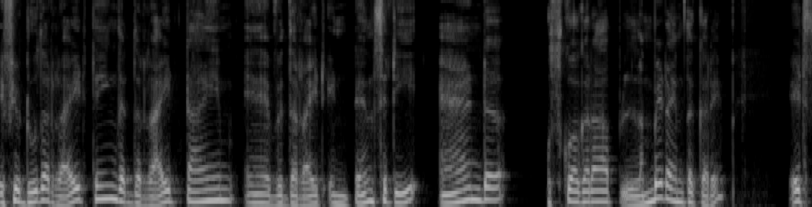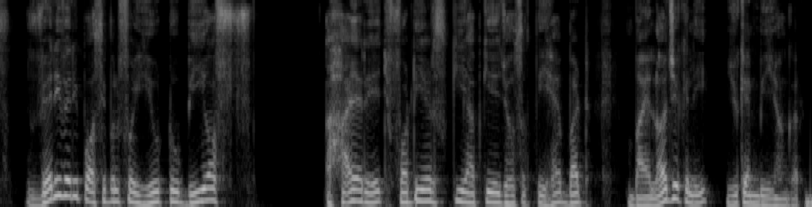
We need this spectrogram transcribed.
if you do the right thing at the right time uh, with the right intensity and uh, उसको अगर आप लंबे टाइम तक करें it's very very possible for you to be of higher age forty years की आपकी एज हो सकती है but biologically you can be younger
